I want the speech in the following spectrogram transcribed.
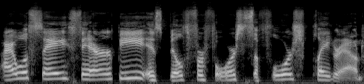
I will say therapy is built for fours. It's a fours playground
